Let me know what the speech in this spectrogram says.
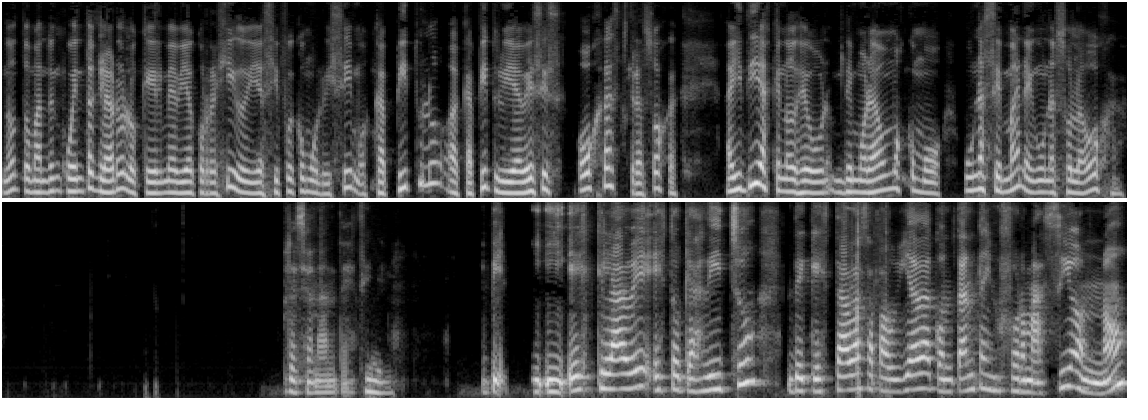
¿no? Tomando en cuenta, claro, lo que él me había corregido y así fue como lo hicimos, capítulo a capítulo y a veces hojas tras hojas. Hay días que nos demorábamos como una semana en una sola hoja. Impresionante. Sí. Y, y, es clave esto que has dicho de que estabas apabullada con tanta información, ¿no?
